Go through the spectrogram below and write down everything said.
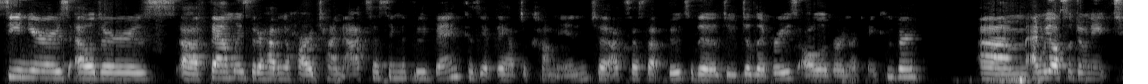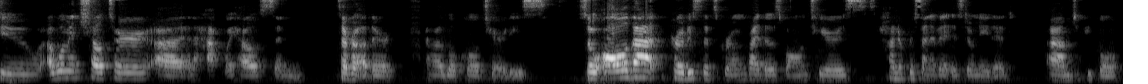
seniors, elders, uh, families that are having a hard time accessing the food bank because yet they have to come in to access that food. So they'll do deliveries all over North Vancouver. Um, and we also donate to a women's shelter uh, and a halfway house and several other uh, local charities. So all that produce that's grown by those volunteers, 100% of it is donated um, to people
